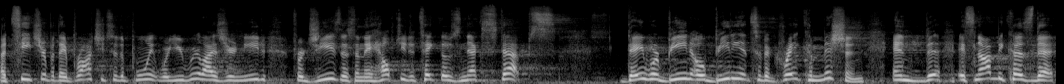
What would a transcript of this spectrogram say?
a, teacher, but they brought you to the point where you realized your need for Jesus and they helped you to take those next steps. They were being obedient to the Great Commission. And the, it's not because that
